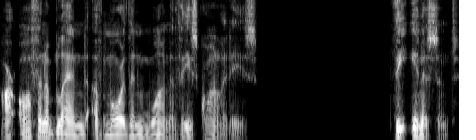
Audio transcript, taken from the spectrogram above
are often a blend of more than one of these qualities. The innocent.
